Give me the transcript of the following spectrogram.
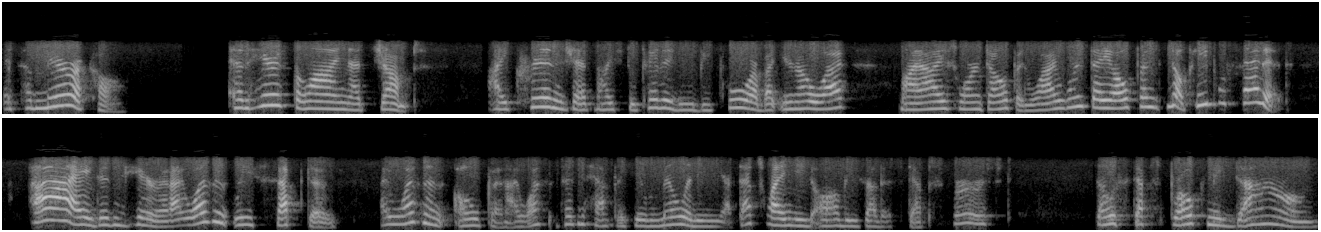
It's a miracle. And here's the line that jumps. I cringe at my stupidity before, but you know what? My eyes weren't open. Why weren't they open? No, people said it. I didn't hear it. I wasn't receptive. I wasn't open. I wasn't didn't have the humility yet. That's why I need all these other steps first. Those steps broke me down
